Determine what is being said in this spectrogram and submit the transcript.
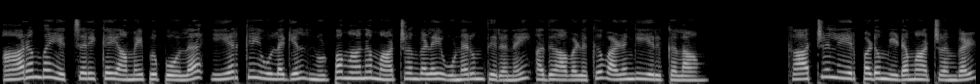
ஆரம்ப எச்சரிக்கை அமைப்பு போல இயற்கை உலகில் நுட்பமான மாற்றங்களை உணரும் திறனை அது அவளுக்கு வழங்கியிருக்கலாம். காற்றில் ஏற்படும் இடமாற்றங்கள்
